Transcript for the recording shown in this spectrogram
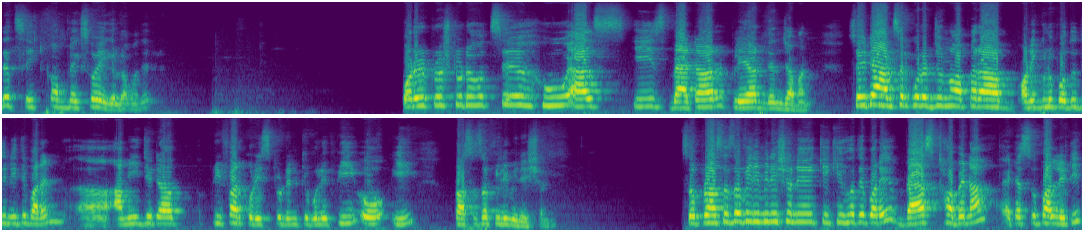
দ্যাটস ইট কমপ্লেক্স হয়ে গেল আমাদের। পরের প্রশ্নটা হচ্ছে who else is better player then Zaman so এটা আনসার করার জন্য আপনারা অনেকগুলো পদ্ধতি নিতে পারেন। আমি যেটা প্রিফার করি স্টুডেন্টকে বলি POE process of elimination so process of ইলিমিনেশনে কি কি হতে পারে? ব্যাস্ট হবে না, এটা সুপারলেটিভ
